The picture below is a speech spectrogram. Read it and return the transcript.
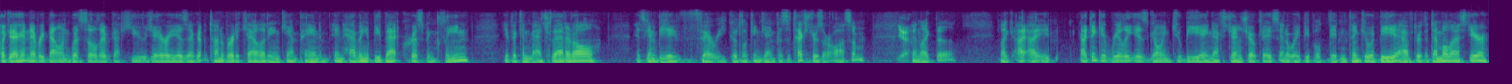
Like they're hitting every bell and whistle. They've got huge areas. They've got a ton of verticality in campaign, and, and having it be that crisp and clean, if it can match that at all, it's going to be a very good looking game because the textures are awesome. Yeah. And like the, like I, I, I think it really is going to be a next gen showcase in a way people didn't think it would be after the demo last year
